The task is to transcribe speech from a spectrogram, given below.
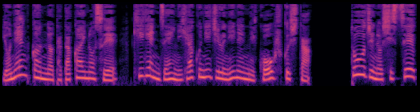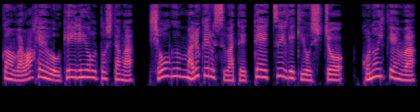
4年間の戦いの末、紀元前222年に降伏した。当時の執政官は和平を受け入れようとしたが、将軍マルケルスは徹底追撃を主張。この意見は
